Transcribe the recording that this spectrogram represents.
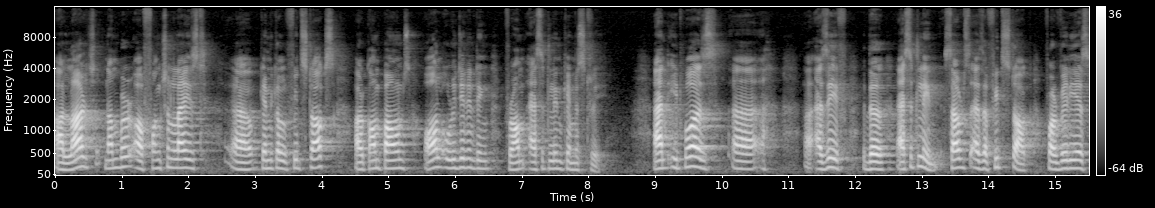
a large number of functionalized uh, chemical feedstocks or compounds all originating from acetylene chemistry. And it was uh, as if the acetylene serves as a feedstock for various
